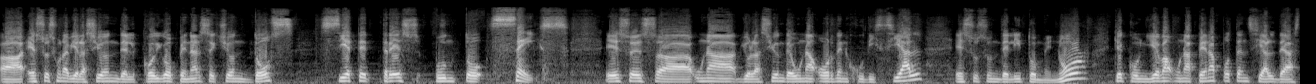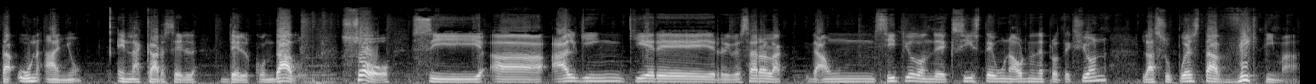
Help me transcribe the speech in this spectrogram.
ah, eso es una violación del Código Penal sección 273.6. Eso es ah, una violación de una orden judicial. Eso es un delito menor que conlleva una pena potencial de hasta un año en la cárcel del condado. So, si ah, alguien quiere regresar a, un sitio donde existe una orden de protección, la supuesta víctima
